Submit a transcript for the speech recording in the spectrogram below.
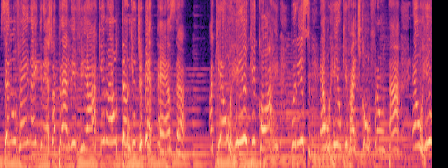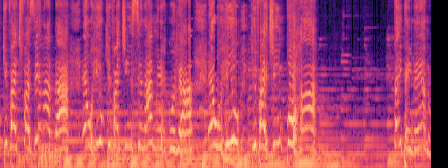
Você não vem na igreja para aliviar. Aqui não é o tanque de Bethesda. Aqui é um rio que corre. Por isso, é um rio que vai te confrontar. É um rio que vai te fazer nadar. É um rio que vai te ensinar a mergulhar. É um rio que vai te empurrar. Tá entendendo?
